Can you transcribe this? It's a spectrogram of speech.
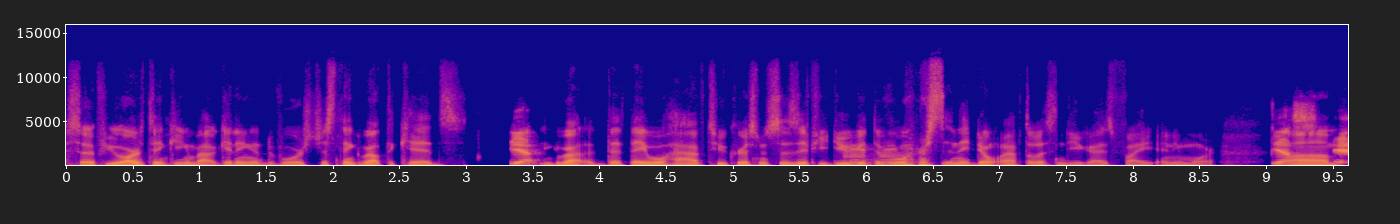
so if you are thinking about getting a divorce, just think about the kids. Yeah. Think about that they will have two Christmases if you do get Mhm. divorced and they don't have to listen to you guys fight anymore. Yes. Um, and,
